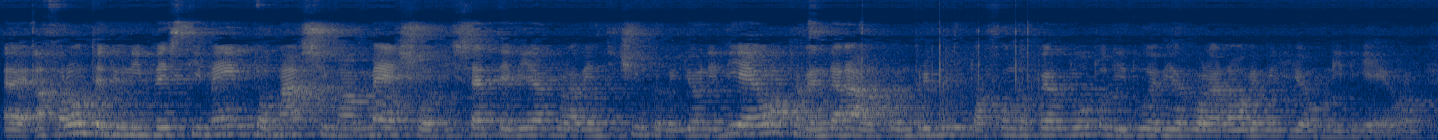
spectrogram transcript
eh, a fronte di un investimento massimo ammesso di 7,25 milioni di euro prenderà un contributo a fondo perduto di 2,9 milioni di euro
